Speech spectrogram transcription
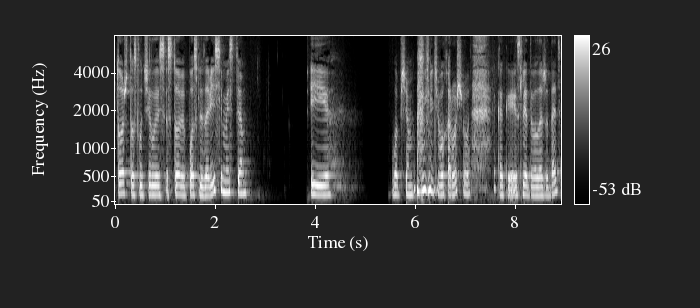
то, что случилось с Тови после зависимости. И, в общем, ничего хорошего, как и следовало ожидать.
